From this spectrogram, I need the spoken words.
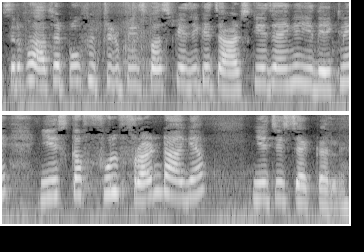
सिर्फ़ आपसे टू फिफ्टी रुपीज़ फ़र्स्ट के जी के चार्ज किए जाएँगे। ये देख लें ये इसका फुल फ्रंट आ गया। ये चीज़ चेक कर लें।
